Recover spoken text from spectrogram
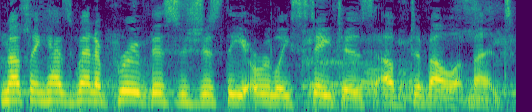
Nothing has been approved. This is just the early stages of development.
